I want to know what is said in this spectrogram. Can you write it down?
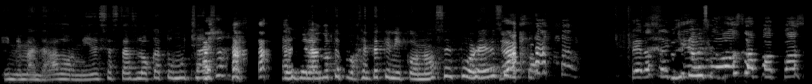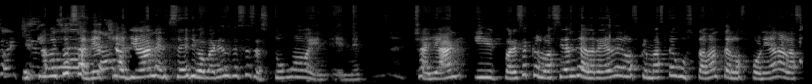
Y me mandaba a dormir. Esa, ¿estás loca tú, muchacha? Desvelándote por gente que ni conoces, por eso. Pero soy chismosa, papá, soy chismosa. a veces salía Chayán, en serio, varias veces estuvo en, en Chayán y parece que lo hacían de adrede, los que más te gustaban te los ponían a las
